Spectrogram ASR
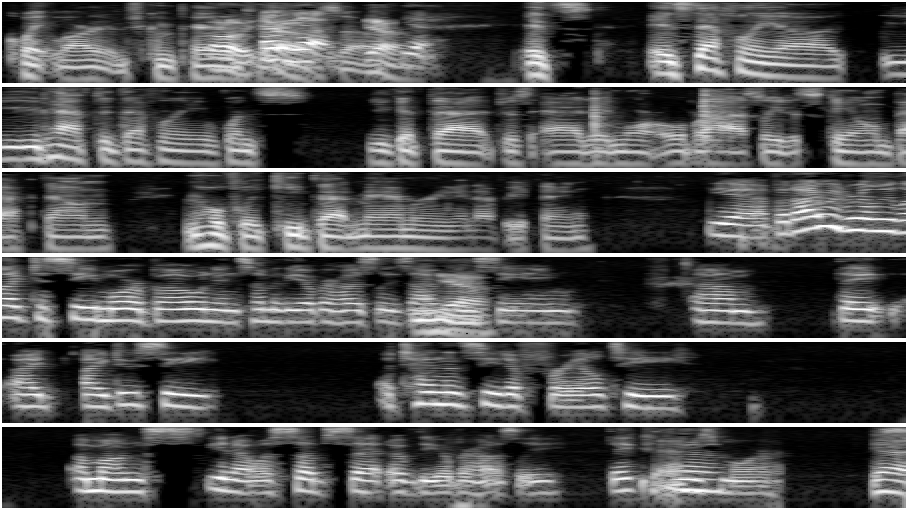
quite large compared. Oh, to yeah. Oh, yeah. so yeah. Yeah. it's it's definitely uh you'd have to definitely once you get that just add in more Oberhasli to scale them back down and hopefully keep that mammary and everything. Yeah, but I would really like to see more bone in some of the Oberhaslis I've Yeah. been seeing. Um, they, I, I do see a tendency to frailty amongst you know a subset of the Oberhasli. They could Yeah. use more Yeah, it,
